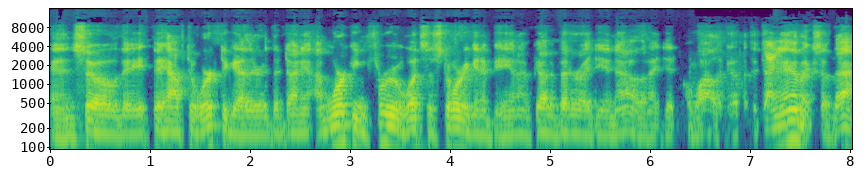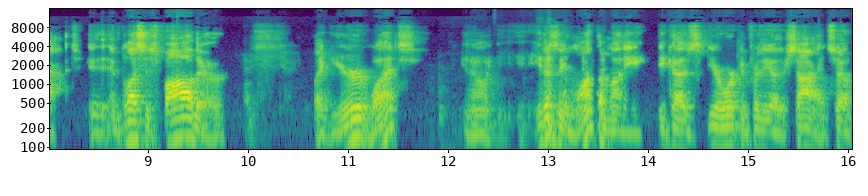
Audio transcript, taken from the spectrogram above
And so they they have to work together. The dyna- I'm working through what's the story going to be, and I've got a better idea now than I did a while ago. But the dynamics of that, and plus his father, like you're what? you know, he doesn't even want the money because you're working for the other side. So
